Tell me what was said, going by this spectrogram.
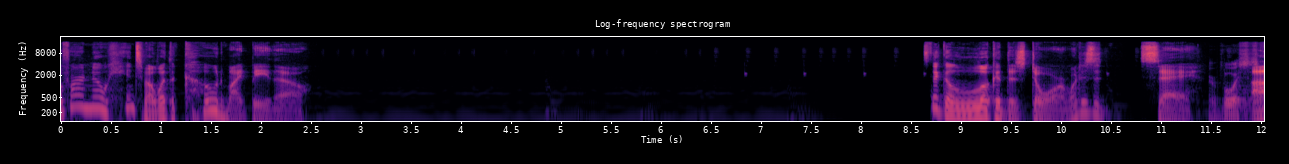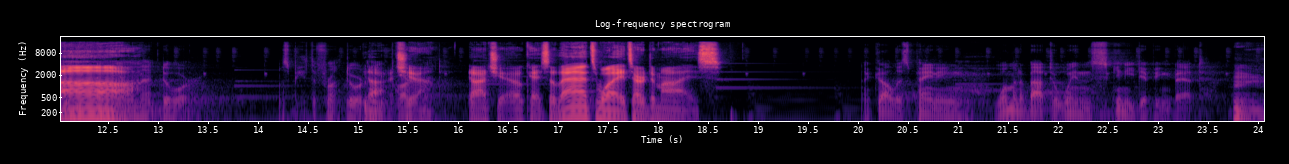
So far, no hints about what the code might be, though. Let's take a look at this door. What does it say? Her voice is Ah. on that door. Must be at the front door to the Gotcha. apartment. Gotcha. Okay, so that's why it's our demise. I call this painting "Woman About to Win Skinny Dipping Bet." Hmm.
